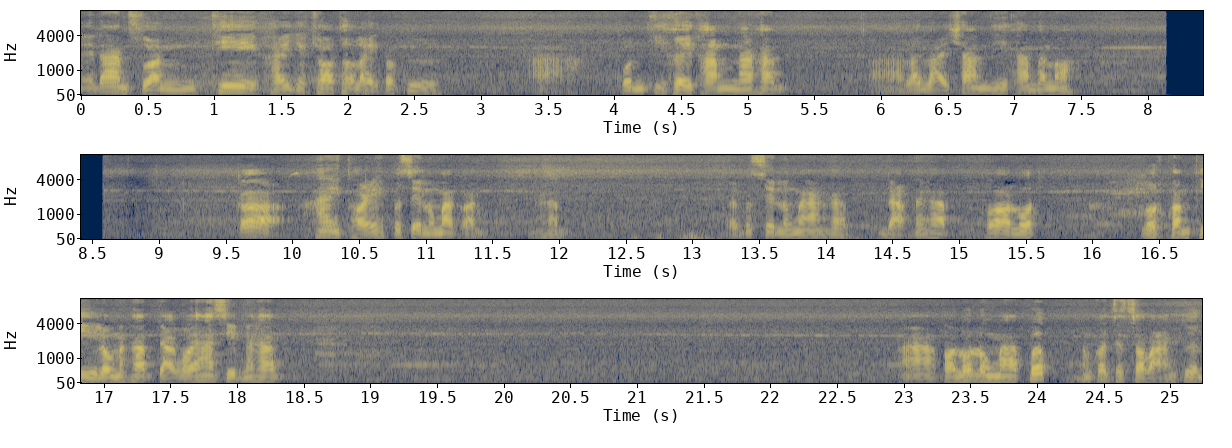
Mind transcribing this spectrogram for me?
ในด้านส่วนที่ใครจะชอบเท่าไหร่ก็คืออคนที่เคยทำนะครับหลายๆช่างที่ทำกันเนาะก็ให้ถอยเปอร์เซ็นต์ลงมาก่อนนะครับถอยเปอร์เซ็นต์ลงมาครับ ดับนะครับ ก็ลดลดความถี่ลงนะครับ จาก150นะครับอพอลดลงมาปุ๊บมันก็จะสว่างขึ้น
